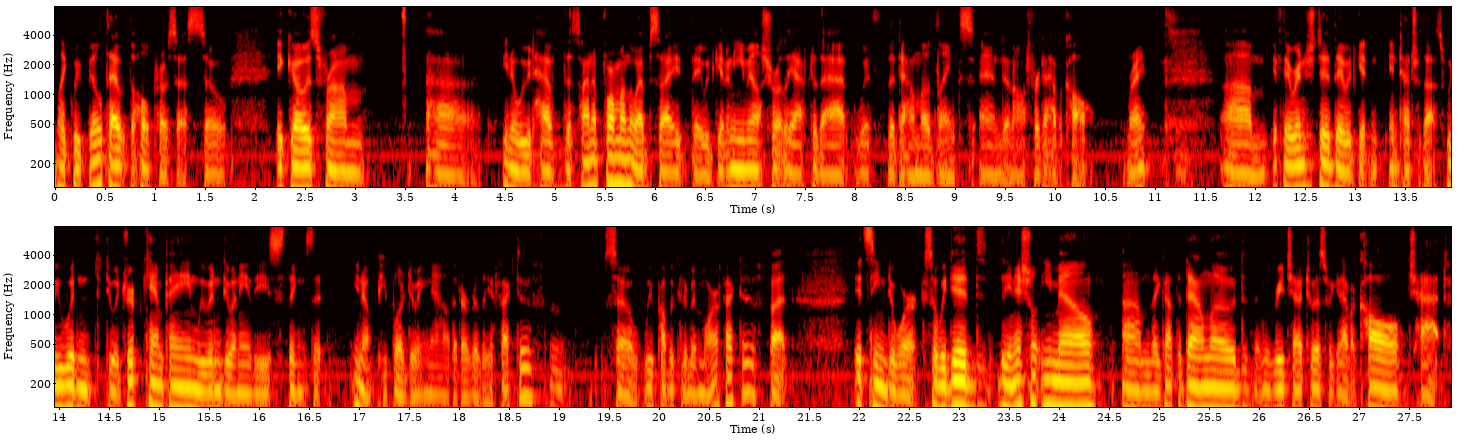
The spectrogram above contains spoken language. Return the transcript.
like we built out the whole process. So it goes from, uh, you know, we would have the sign up form on the website. They would get an email shortly after that with the download links and an offer to have a call, right? Um, if they were interested, they would get in, touch with us. We wouldn't do a drip campaign. We wouldn't do any of these things that you know people are doing now that are really effective. So we probably could have been more effective, but it seemed to work. So we did the initial email. Um, they got the download. Then would reach out to us. We could have a call, chat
